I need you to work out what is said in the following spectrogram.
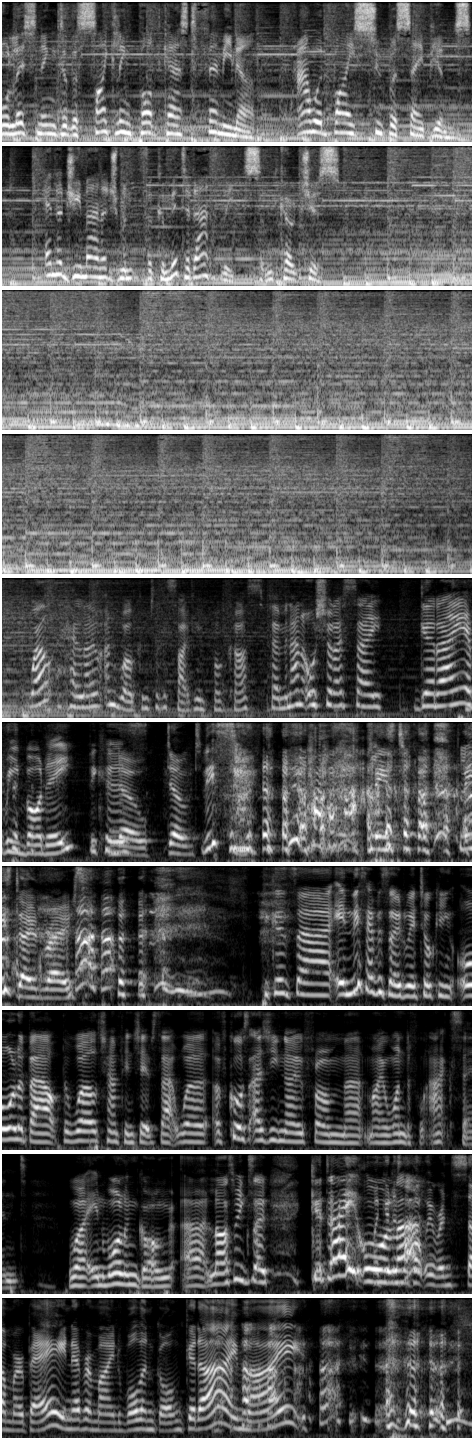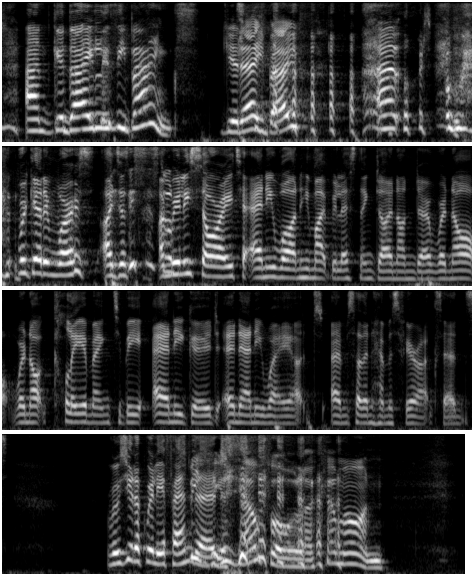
You're listening to the cycling podcast Femina, powered by Supersapiens, energy management for committed athletes and coaches. Well, hello and welcome to the cycling podcast Femina, or should I say, g'day everybody? Because No, don't. this please, please don't, Rose. because uh, in this episode we're talking all about the World Championships that were, of course, as you know from uh, my wonderful accent, were in Wollongong uh, last week. So, g'day Oh my goodness, I thought we were in Summer Bay. Never mind Wollongong. G'day, mate. and g'day Lizzy Banks. G'day, both. Uh, we're getting worse. I just, I'm really sorry to anyone who might be listening down under. We're not, we're not claiming to be any good in any way at um, Southern Hemisphere accents. Rose, you look really offended. Speak for yourself, Orla. Come on.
